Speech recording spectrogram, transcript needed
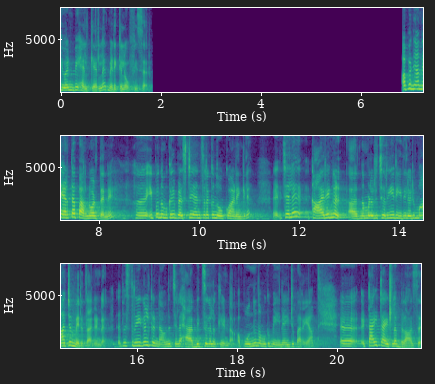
Q N B health കെയറിലെ മെഡിക്കൽ ഓഫീസർ. അപ്പം ഞാൻ നേരത്തെ പറഞ്ഞ പോലെ തന്നെ ഇപ്പം നമുക്കൊരു ബ്രസ്റ്റ് ക്യാൻസർ ഒക്കെ നോക്കുവാണെങ്കിൽ ചില കാര്യങ്ങൾ നമ്മളൊരു ചെറിയ രീതിയിൽ ഒരു മാറ്റം വരുത്താനുണ്ട്. ഇപ്പോൾ സ്ത്രീകൾക്ക് ഉണ്ടാവുന്ന ചില ഹാബിറ്റ്സുകളൊക്കെ ഉണ്ടാവും അപ്പോൾ ഒന്ന് നമുക്ക് മെയിനായിട്ട് പറയാം. ടൈറ്റ് ആയിട്ടുള്ള ബ്രാസ്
